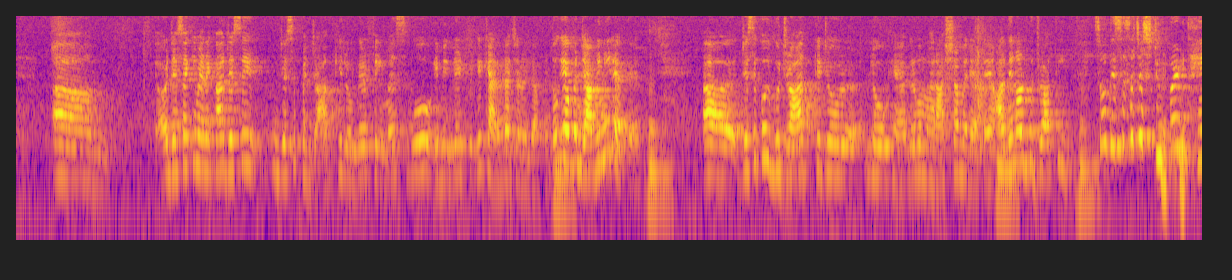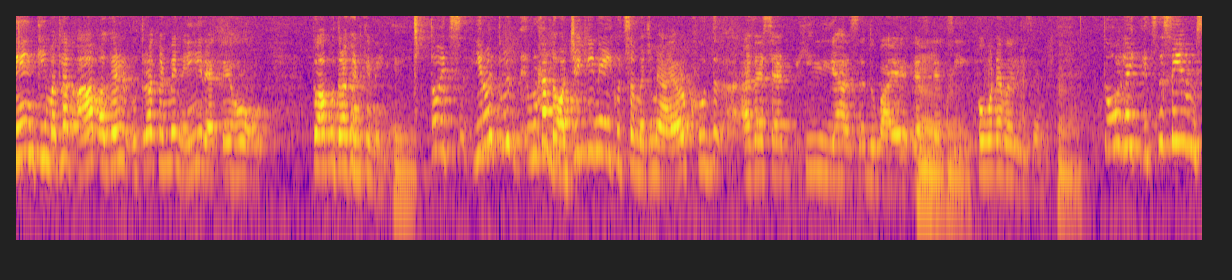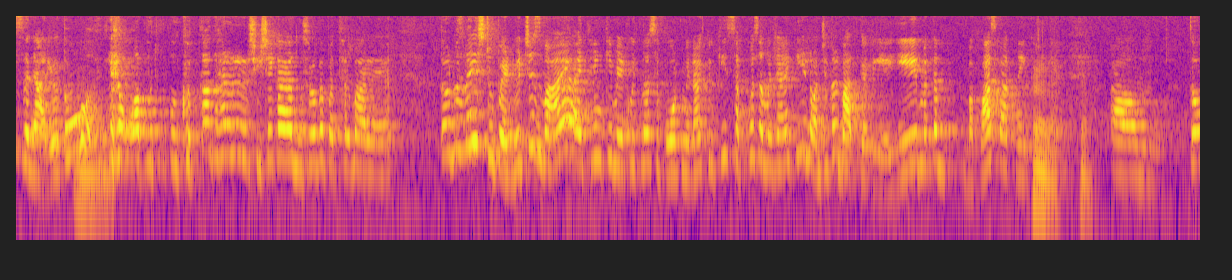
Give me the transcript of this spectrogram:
और जैसा कि मैंने कहा जैसे जैसे पंजाब के लोग फ़ेमस वो इमिग्रेट करके कनाडा चले जाते हैं। तो क्या पंजाबी नहीं रहते? हैं Uh, जैसे कोई गुजरात के जो लोग हैं अगर वो महाराष्ट्र में रहते हैं are they not Gujarati? So this is such a stupid thing कि मतलब आप अगर उत्तराखंड में नहीं रहते हो तो आप उत्तराखंड के नहीं हो। तो इट्स यू नो उनका लॉजिक ही नहीं कुछ समझ में आया और खुद as I said he has Dubai residency for whatever reason like it's the same scenario तो आप खुद का घर शीशे का दूसरों पे पत्थर मार रहे हैं। तो it was very stupid which is why I think कि मेरे को इतना सपोर्ट मिला क्योंकि सबको समझ आया कि ये लॉजिकल बात कर रही है। ये मतलब बकवास बात नहीं कर रही है। Um, तो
